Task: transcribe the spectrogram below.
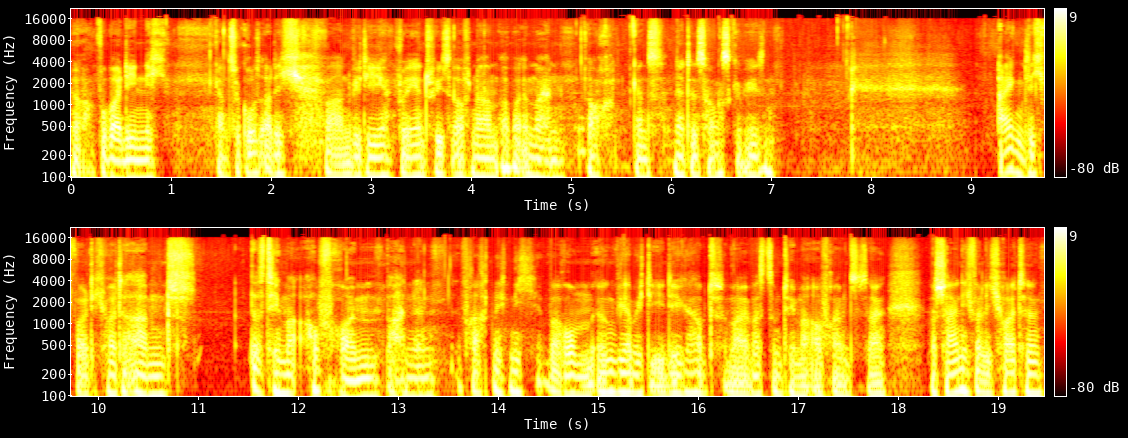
Ja, wobei die nicht ganz so großartig waren wie die Brilliant Trees Aufnahmen, aber immerhin auch ganz nette Songs gewesen. Eigentlich wollte ich heute Abend das Thema Aufräumen behandeln. Fragt mich nicht, warum. Irgendwie habe ich die Idee gehabt, mal was zum Thema Aufräumen zu sagen. Wahrscheinlich, weil ich heute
